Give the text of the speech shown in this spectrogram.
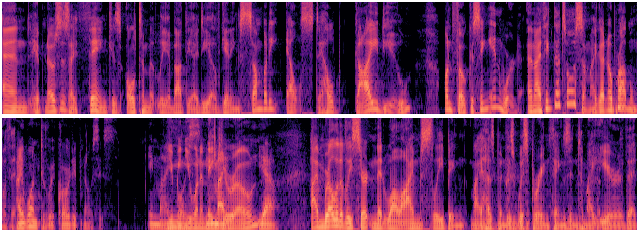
And hypnosis, I think, is ultimately about the idea of getting somebody else to help guide you on focusing inward. And I think that's awesome. I got no problem with it. I want to record hypnosis in my. You mean you wanna make my- your own? Yeah, I'm relatively certain that while I'm sleeping, my husband is whispering things into my ear that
